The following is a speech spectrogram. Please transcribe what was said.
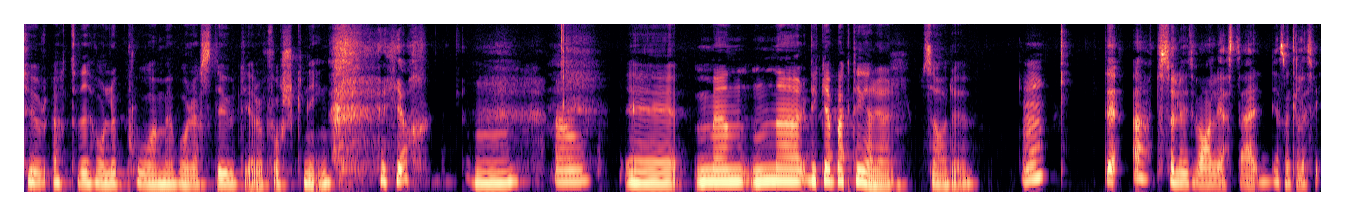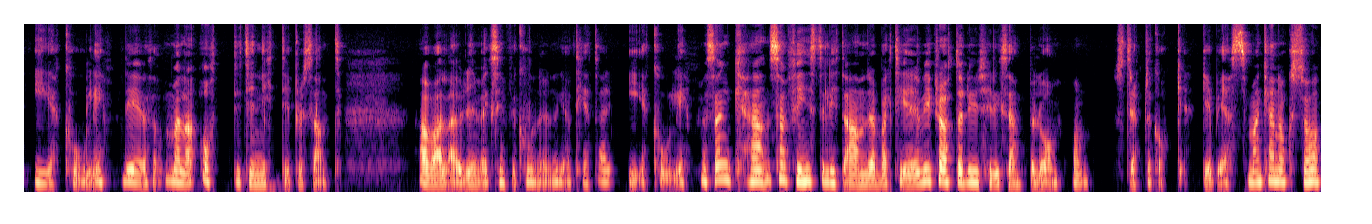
Tur att vi håller på med våra studier och forskning. ja. Mm. ja. Eh, men när, vilka bakterier sa du? Mm. Det absolut vanligaste är det som kallas för E. coli. Det är alltså mellan 80 till 90 procent av alla urinvägsinfektioner under graviditet är E. coli. Men sen, kan, sen finns det lite andra bakterier. Vi pratade ju till exempel om, om streptokocker, GBS. Man kan också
